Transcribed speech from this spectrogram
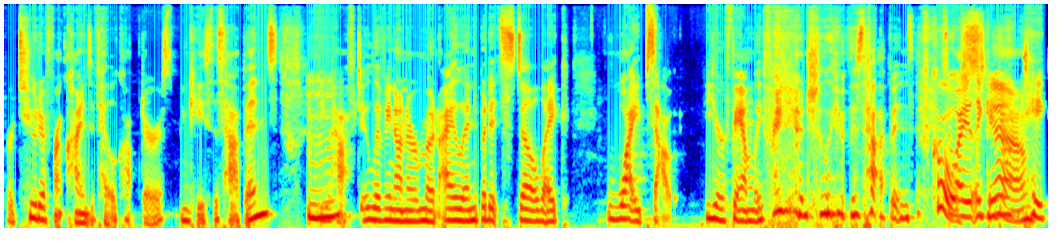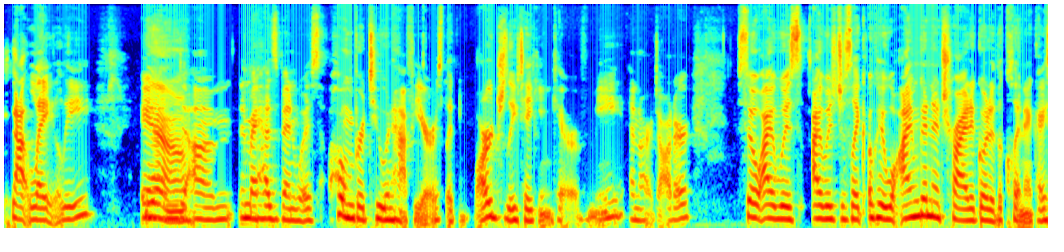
for two different kinds of helicopters in case this happens. You Mhm. have to living on a remote island, but it still like wipes out your family financially if this happens. Of course. So I like I yeah. don't take that lightly. And Yeah. um and my husband was home for two and a half years, like largely taking care of me and our daughter. So I was I was just like, okay, well, I'm gonna try to go to the clinic. I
